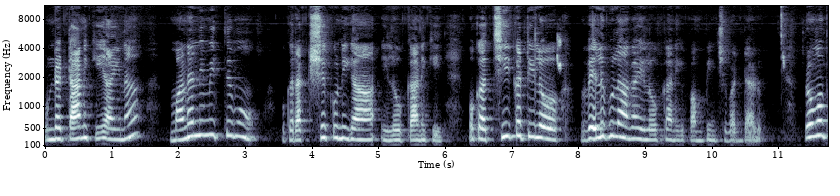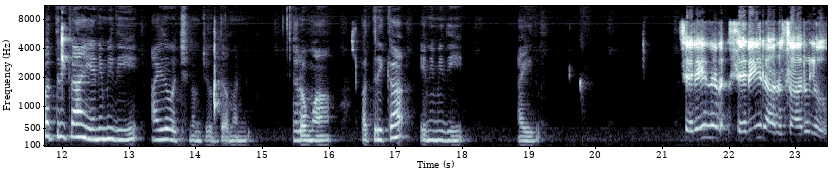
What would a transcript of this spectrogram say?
ఉండటానికి ఆయన మన నిమిత్తము ఒక రక్షకునిగా ఈ లోకానికి ఒక చీకటిలో వెలుగులాగా ఈ లోకానికి పంపించబడ్డాడు. రోమపత్రిక ఎనిమిది ఐదో వచనం చూద్దామండి. రోమ పత్రిక ఎనిమిది ఐదు. శరీర శరీరానుసారులు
